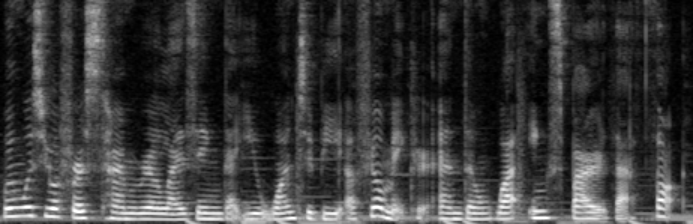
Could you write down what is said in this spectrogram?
When was your first time realizing that you want to be a filmmaker? And then what inspired that thought?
